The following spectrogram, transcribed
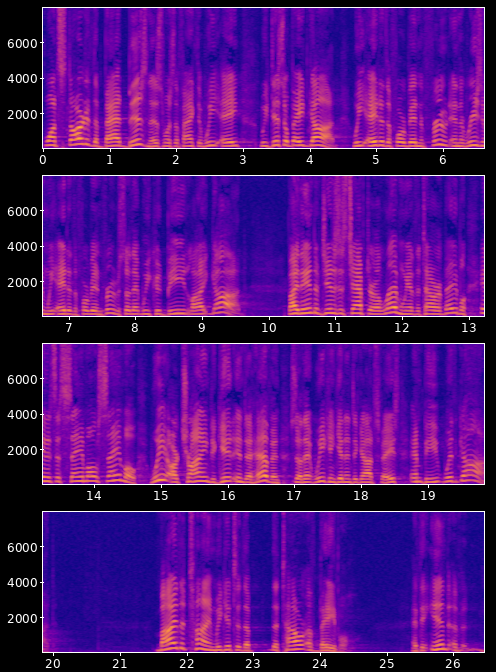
What started the bad business was the fact that we ate, we disobeyed God. We ate of the forbidden fruit, and the reason we ate of the forbidden fruit was so that we could be like God. By the end of Genesis chapter 11, we have the Tower of Babel, and it's the same old, same old. We are trying to get into heaven so that we can get into God's face and be with God. By the time we get to the, the Tower of Babel, at the end of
